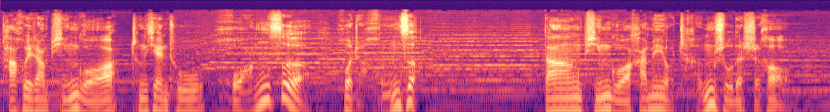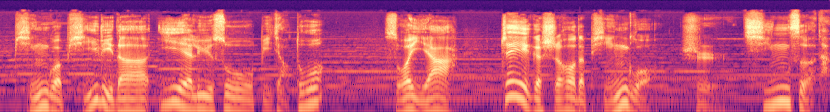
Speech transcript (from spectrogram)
它会让苹果呈现出黄色或者红色。当苹果还没有成熟的时候，苹果皮里的叶绿素比较多，所以啊，这个时候的苹果是青色的。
